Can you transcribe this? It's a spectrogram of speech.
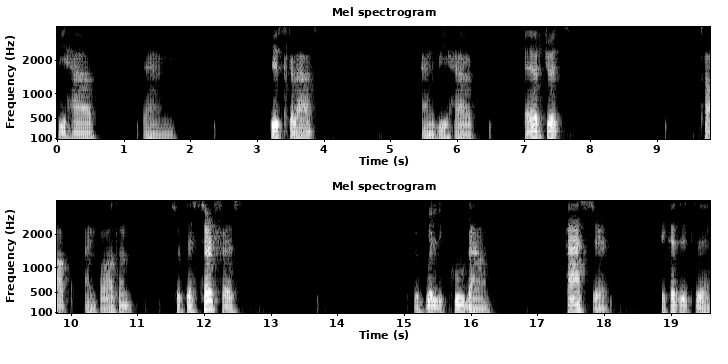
we have um, this glass and we have air jet top and bottom so the surface will cool down faster because it's uh,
